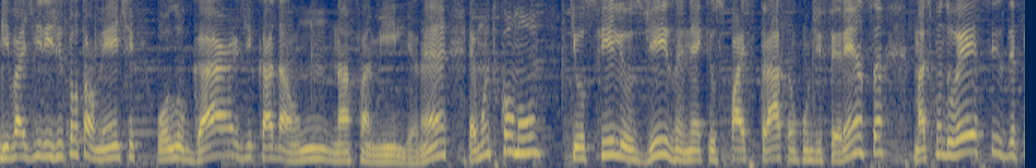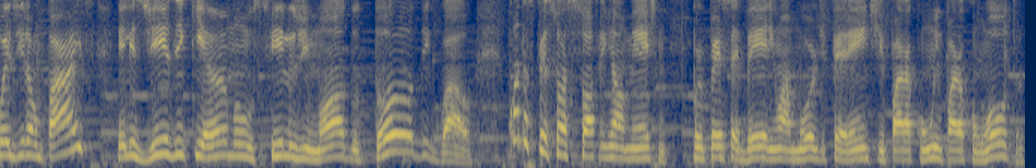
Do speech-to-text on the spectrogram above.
e vai dirigir totalmente o lugar de cada um na família, né? É muito comum que os filhos dizem, né, que os pais tratam com diferença, mas quando esses depois viram pais, eles dizem que amam os filhos de modo todo igual. Quantas pessoas sofrem realmente por perceberem um amor diferente para com um e para com o outro?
